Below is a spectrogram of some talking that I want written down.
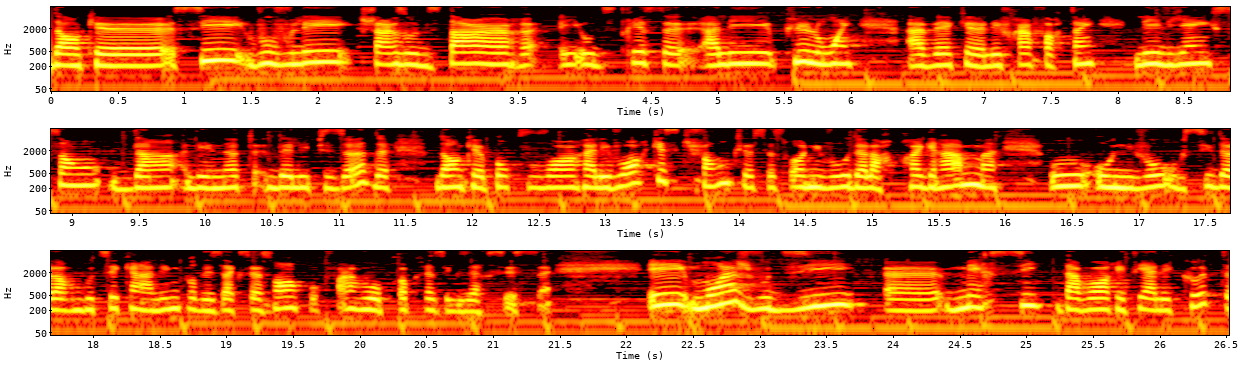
Donc, euh, si vous voulez, chers auditeurs et auditrices, aller plus loin avec euh, les frères Fortin, les liens sont dans les notes de l'épisode. Donc, euh, pour pouvoir aller voir qu'est-ce qu'ils font, que ce soit au niveau de leur programme ou au niveau aussi de leur boutique en ligne pour des accessoires pour faire vos propres exercices. Et moi, je vous dis euh, merci d'avoir été à l'écoute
